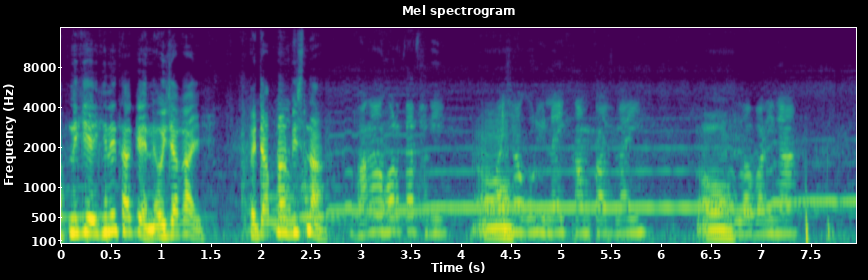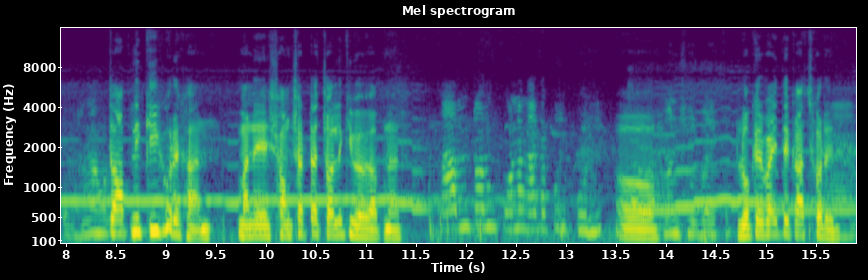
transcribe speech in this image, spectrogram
আপনি কি এইখানেই থাকেন? ওই জায়গায়? এটা আপনার বিছনা? ভাঙা ঘরটা থাকি। পয়সা করি নাই কাম কাজ নাই। ও। দিবা পারি না তো ভাঙা তো আপনি কি করে খান? মানে সংসারটা চলে কীভাবে আপনার? কাম টাম কোনে গাতে করি করি। ও। মানুষের বাড়িতে। লোকের বাড়িতে কাজ করেন? হ্যাঁ।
